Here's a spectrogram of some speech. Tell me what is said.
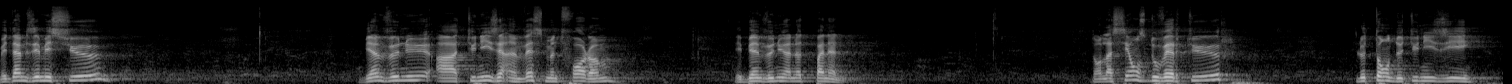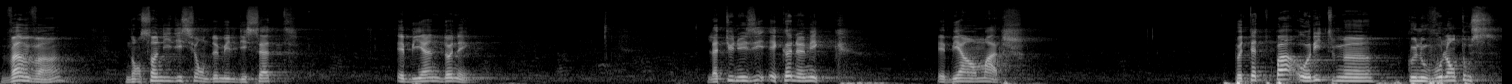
Mesdames et messieurs, bienvenue à Tunisia Investment Forum et bienvenue à notre panel. Dans la séance d'ouverture, le temps de Tunisie 2020, dans son édition 2017, est bien donné. La Tunisie économique est bien en marche. Peut-être pas au rythme que nous voulons tous,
